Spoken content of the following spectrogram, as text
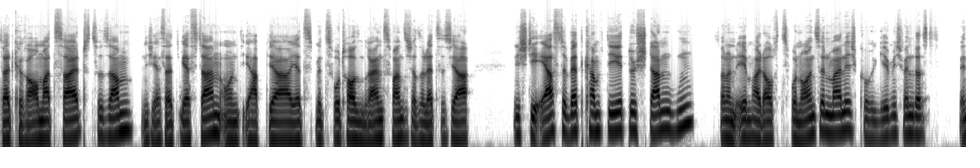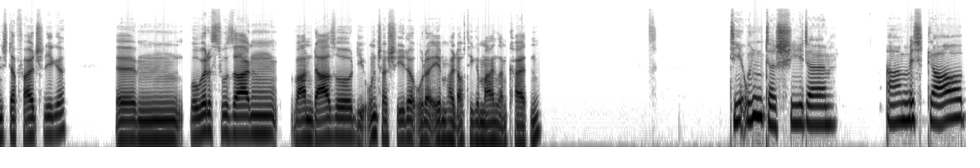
seit geraumer Zeit zusammen, nicht erst seit gestern. Und ihr habt ja jetzt mit 2023, also letztes Jahr, nicht die erste Wettkampfdiät durchstanden, sondern eben halt auch 2019, meine ich. Korrigiere mich, wenn, das, wenn ich da falsch liege. Ähm, wo würdest du sagen, waren da so die Unterschiede oder eben halt auch die Gemeinsamkeiten? Die Unterschiede. Ähm, ich glaube,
